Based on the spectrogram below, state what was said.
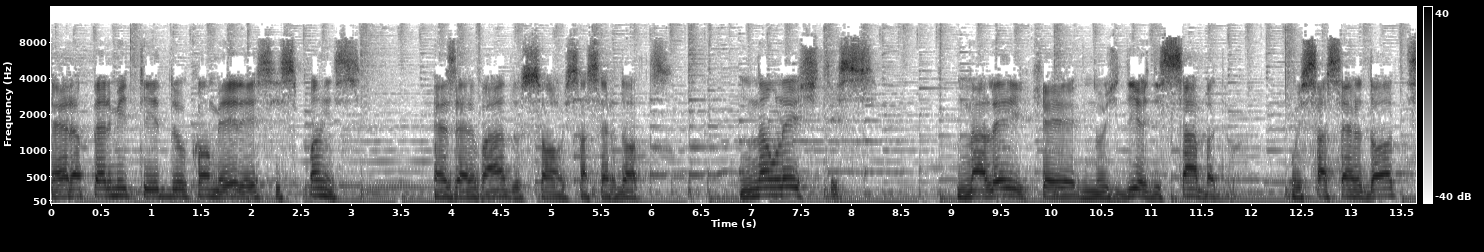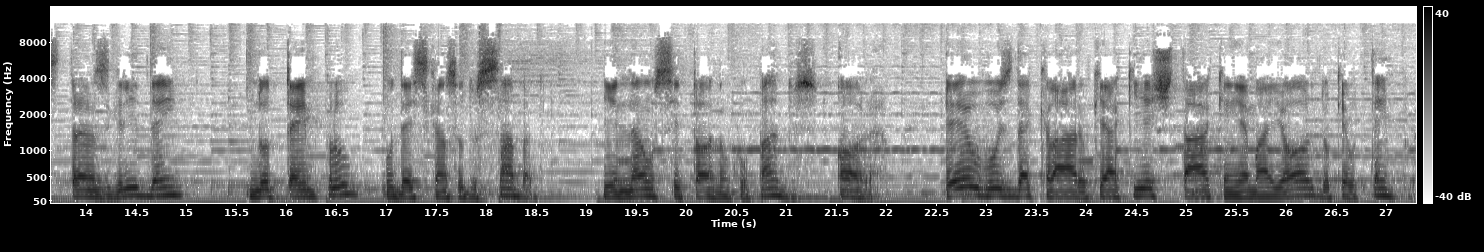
era permitido comer esses pães, reservados só aos sacerdotes. Não lestes na lei que nos dias de sábado os sacerdotes transgridem no templo o descanso do sábado e não se tornam culpados? Ora, eu vos declaro que aqui está quem é maior do que o templo.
